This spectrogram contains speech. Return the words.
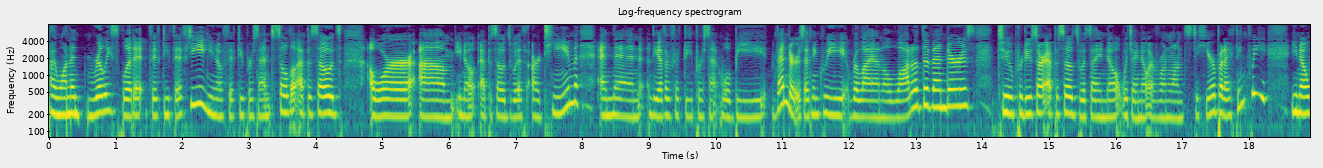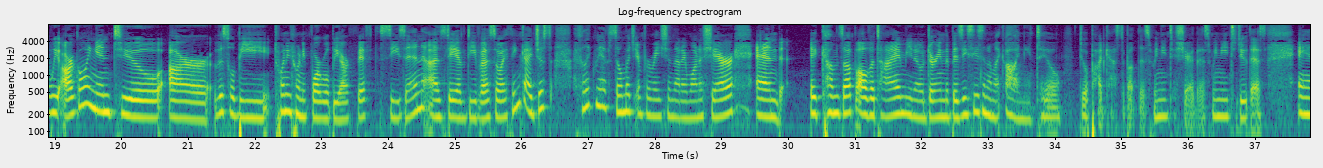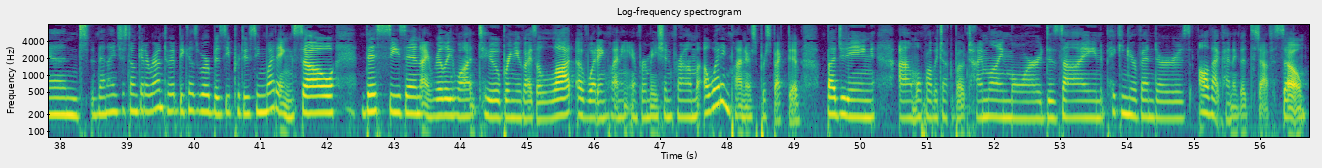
I want to really split it 50 50, you know, 50% solo episodes or, um, you know, episodes with our team. And then the other 50% will be vendors. I think we rely on a lot of the vendors to produce our episodes, which I know, which I know everyone wants to hear. But I think we, you know, we are going into our, this will be 2024 will be our fifth season as Day of Diva. So I think I just, I feel like we have so much information that I want to share. And it comes up all the time, you know, during the busy season. I'm like, oh, I need to do a podcast about this. We need to share this. We need to do this. And then I just don't get around to it because we're busy producing weddings. So this season, I really want to bring you guys a lot of wedding planning information from a wedding planner's perspective. Budgeting, um, we'll probably talk about timeline more, design, picking your vendors, all that kind of good stuff. So,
